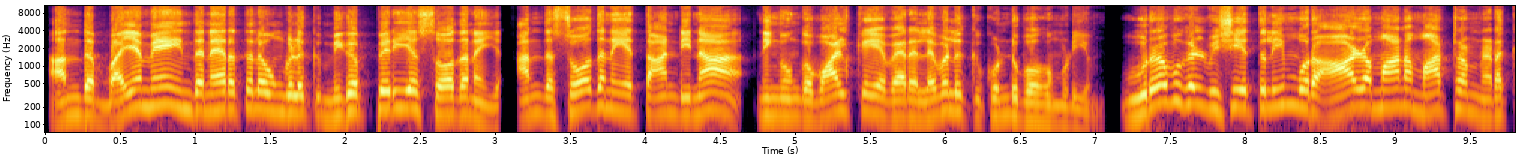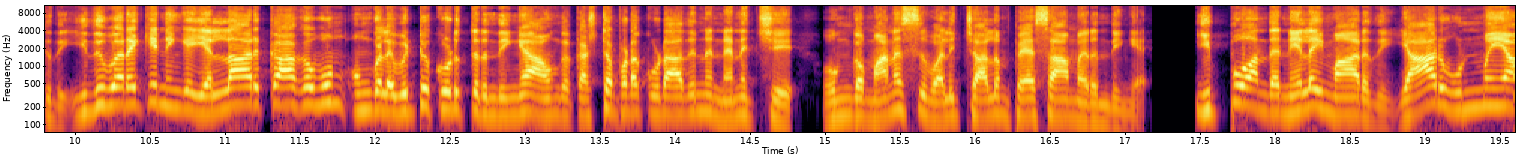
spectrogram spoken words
அந்த பயமே இந்த நேரத்துல உங்களுக்கு மிகப்பெரிய சோதனை. அந்த சோதனையை தாண்டினா நீங்க உங்க வாழ்க்கையை வேற லெவலுக்கு கொண்டு போக முடியும். உறவுகள் விஷயத்திலையும் ஒரு ஆழமான மாற்றம் நடக்குது. இதுவரைக்கும் நீங்க எல்லாருக்காகவும் உங்களை விட்டு கொடுத்திருந்தீங்க. அவங்க கஷ்டப்படக்கூடாதுன்னு நினைச்சு உங்க மனசு வலிச்சாலும் பேசாம இருந்தீங்க. இப்போ அந்த நிலை மாறுது. யார் உண்மையா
